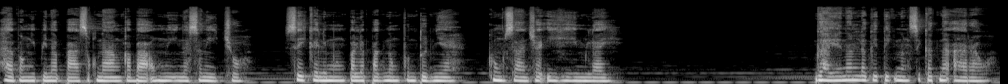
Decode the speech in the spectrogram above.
habang ipinapasok na ang kabaong ni ina sa nicho sa ikalimang palapag ng puntod niya kung saan siya ihihimlay. Gaya ng lagitik ng sikat na araw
